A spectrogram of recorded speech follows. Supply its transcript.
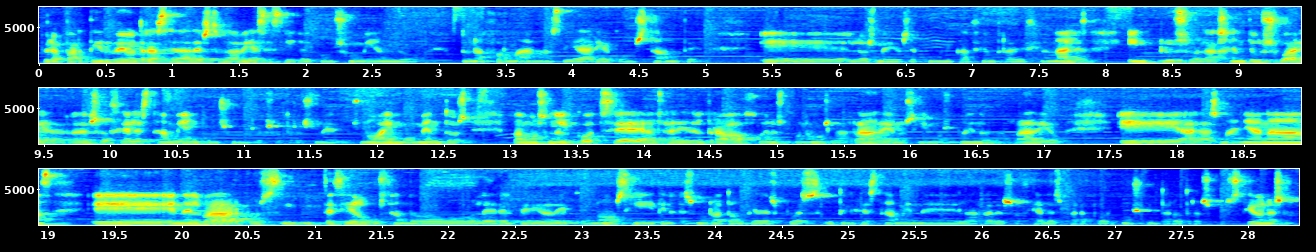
pero a partir de otras edades todavía se sigue consumiendo de una forma más diaria, constante. Eh, los medios de comunicación tradicionales. Incluso la gente usuaria de redes sociales también consume los otros medios. ¿no? Hay momentos, vamos en el coche al salir del trabajo y nos ponemos la radio, nos seguimos poniendo la radio. Eh, a las mañanas eh, en el bar, pues te sigue gustando leer el periódico, ¿no? Si tienes un ratón que después utilices también las redes sociales para poder consultar otras cuestiones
